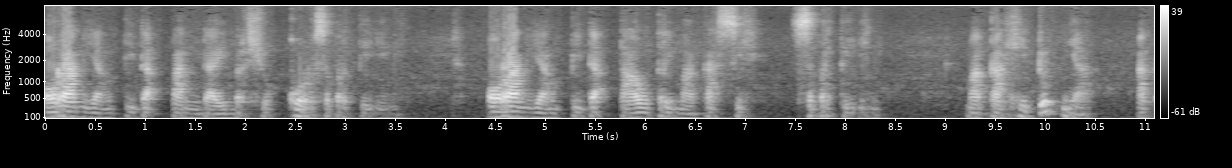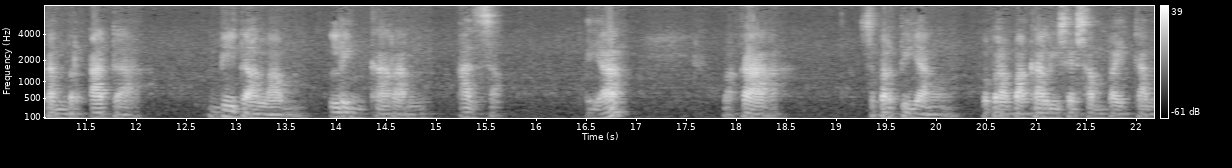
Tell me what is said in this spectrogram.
orang yang tidak pandai bersyukur seperti ini. Orang yang tidak tahu terima kasih seperti ini. Maka hidupnya akan berada di dalam lingkaran azab. Ya. Maka seperti yang beberapa kali saya sampaikan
